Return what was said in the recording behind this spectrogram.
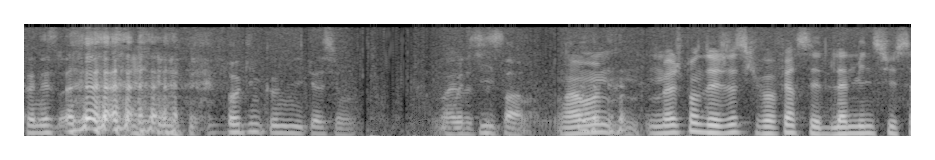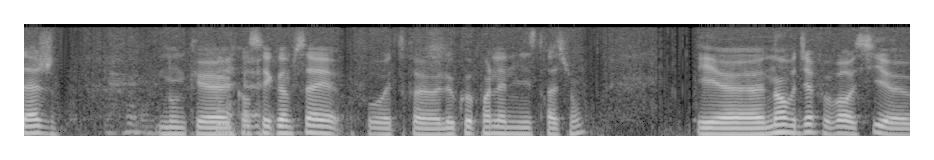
Connaisse- Aucune communication. Ouais, Ouais, bah, parle Ouais, moi, moi, je pense déjà ce qu'il faut faire c'est de l'admin suçage. Donc euh, quand c'est comme ça, il faut être euh, le copain de l'administration. Et euh, non, on va dire faut voir aussi euh,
